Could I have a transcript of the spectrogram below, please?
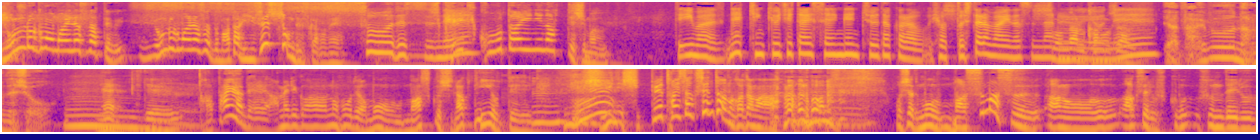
46もマイナスだって、46マイナスだとまたリセッションですからね、そうです景ね気。後退になってしまう。で今ね、緊急事態宣言中だから、ひょっとしたらマイナスになるそうなる可よ能性ある。ね。いや、だいぶなるでしょう。ね、で、片やでアメリカの方ではもうマスクしなくていいよって、し疾病対策センターの方が、あのおっしゃって、もうますますあのアクセルふく踏んでいる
